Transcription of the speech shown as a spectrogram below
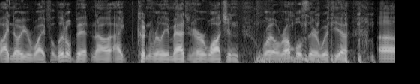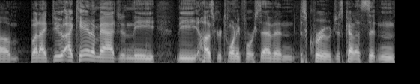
I know your wife a little bit, and I, I couldn't really imagine her watching Royal Rumbles there with you. Um, but I do I can't imagine the the Husker twenty four seven crew just kind of sitting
